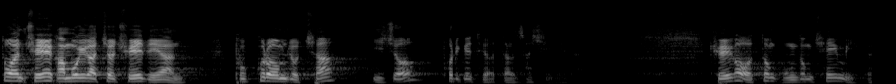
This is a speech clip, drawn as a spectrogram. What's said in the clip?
또한 죄의 감옥에 갇혀 죄에 대한 부끄러움조차 잊어버리게 되었다는 사실입니다. 교회가 어떤 공동체입니까?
